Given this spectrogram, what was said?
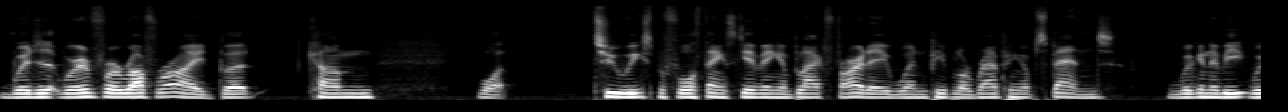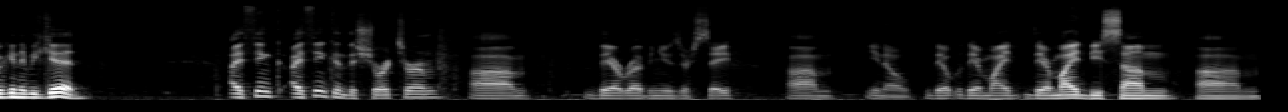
We're just, we're in for a rough ride, but come what two weeks before Thanksgiving and Black Friday, when people are ramping up spend, we're gonna be we're gonna be good. I think I think in the short term, um, their revenues are safe. Um, you know, there there might there might be some um,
